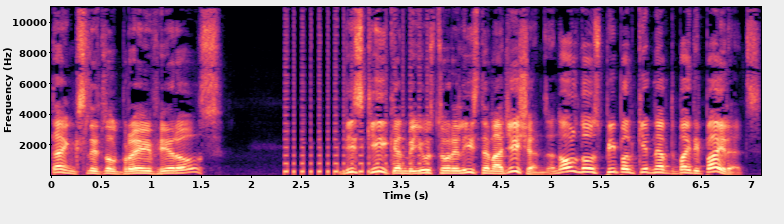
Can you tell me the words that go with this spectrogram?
Thanks, little brave heroes. This key can be used to release the magicians and all those people kidnapped by the pirates.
